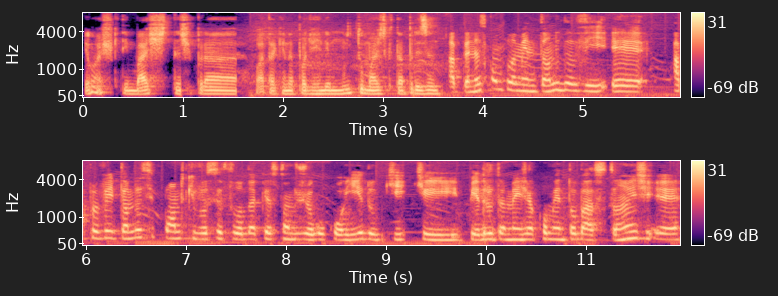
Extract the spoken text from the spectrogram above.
eu acho que tem bastante para o ataque ainda pode render muito mais do que tá apresentando. Apenas complementando, Davi, é, Aproveitando esse ponto que você falou da questão do jogo corrido, que, que Pedro também já comentou bastante, é,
